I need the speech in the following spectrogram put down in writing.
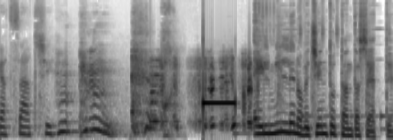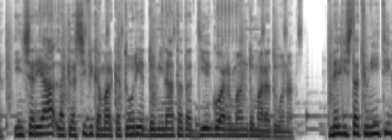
ragazzacci. È il 1987. In Serie A la classifica marcatori è dominata da Diego Armando Maradona. Negli Stati Uniti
